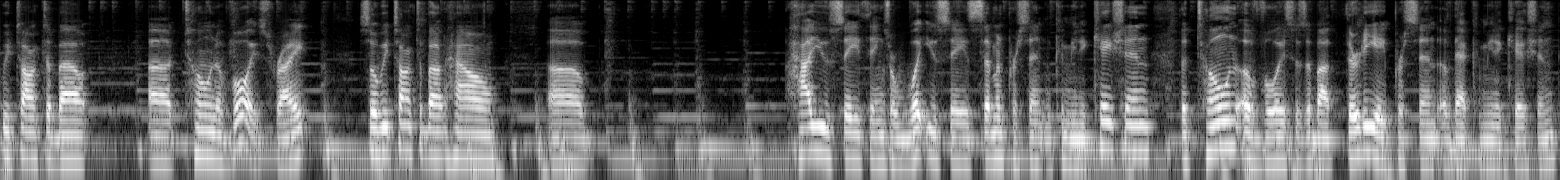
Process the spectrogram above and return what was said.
we talked about uh, tone of voice, right? So we talked about how uh, how you say things or what you say is 7% in communication. The tone of voice is about 38% of that communication.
